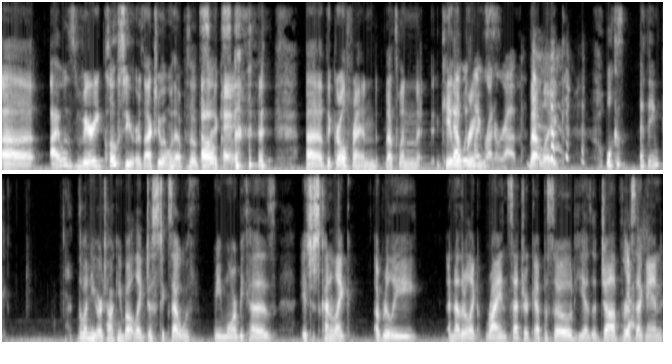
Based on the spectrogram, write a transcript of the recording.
uh, I was very close to yours. I actually went with episode Oh, six. okay. uh, the girlfriend. That's when Caleb that was brings my runner-up. that like well because i think the one you were talking about like just sticks out with me more because it's just kind of like a really another like ryan Cetrick episode he has a job for Yes. a second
